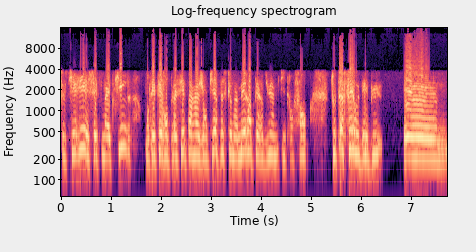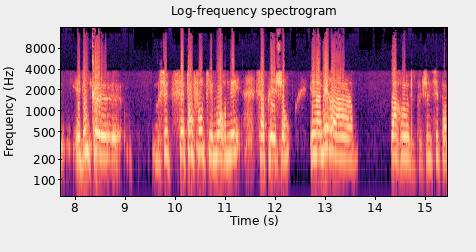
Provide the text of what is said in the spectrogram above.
ce, Thierry et cette Mathilde ont été remplacés par un Jean-Pierre parce que ma mère a perdu un petit enfant tout à fait au début et, euh, et donc, euh, cet enfant qui est mort-né s'appelait Jean. Et ma mère a, par, euh, je ne sais pas,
